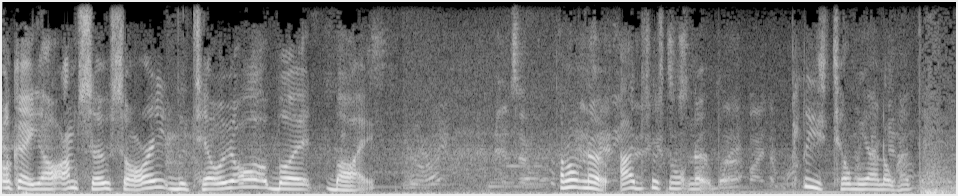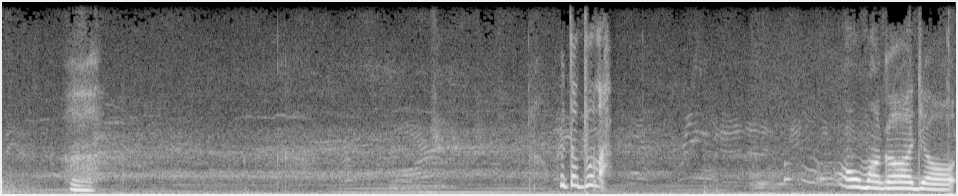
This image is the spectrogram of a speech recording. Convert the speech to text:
Okay, y'all, I'm so sorry to tell y'all, but bye. I don't know. I just don't know, but please tell me I don't have to. The? Oh my god, y'all.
